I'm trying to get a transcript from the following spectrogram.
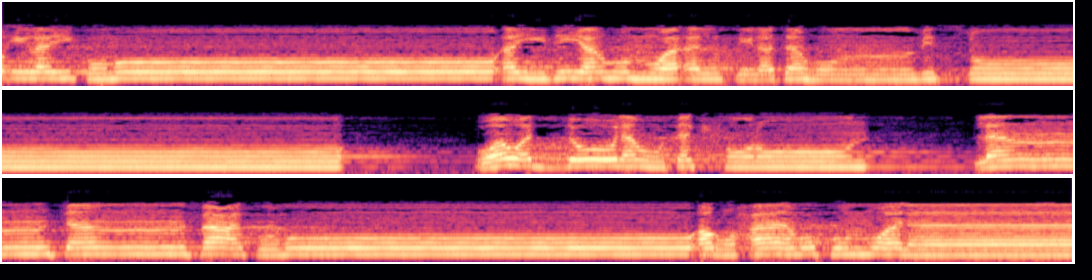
إليكم أيديهم وألسنتهم بالسوء وودوا لو تكفرون لن تنفعكم أرحامكم ولا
